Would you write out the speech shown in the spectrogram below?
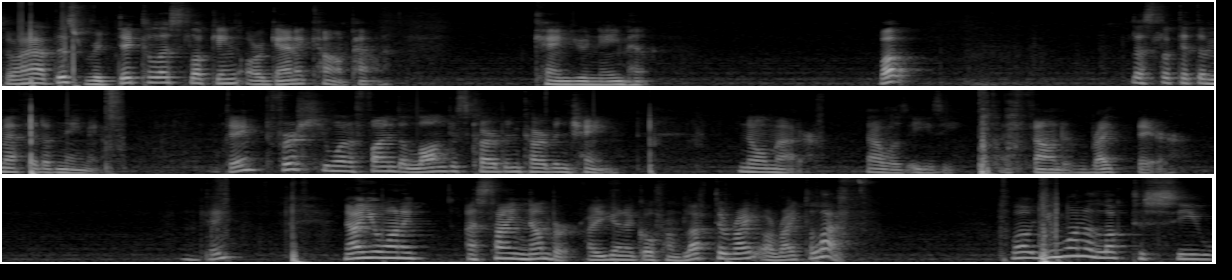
So I have this ridiculous looking organic compound. can you name him? Well, let's look at the method of naming. Okay, first you want to find the longest carbon-carbon chain. No matter, that was easy. I found it right there. Okay, now you want to assign number. Are you going to go from left to right or right to left? Well, you want to look to see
